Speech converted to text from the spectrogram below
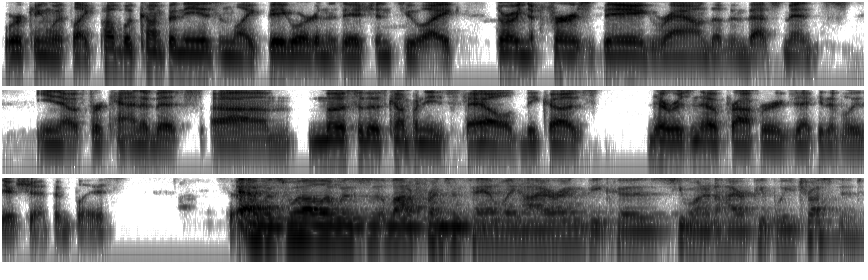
working with like public companies and like big organizations who like throwing the first big round of investments you know for cannabis um, most of those companies failed because there was no proper executive leadership in place so yeah, it was well, it was a lot of friends and family hiring because he wanted to hire people you trusted.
